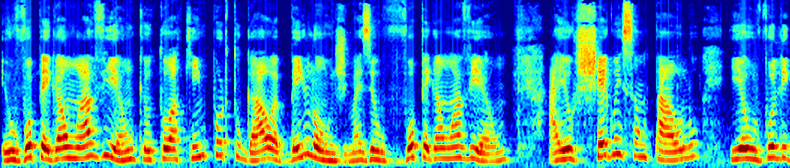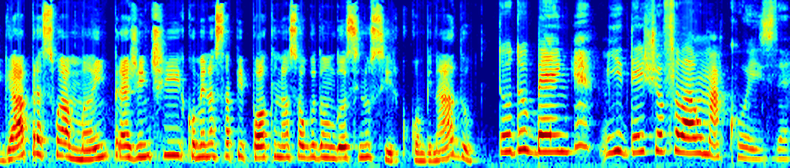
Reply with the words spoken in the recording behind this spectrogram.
eu vou pegar um avião, que eu tô aqui em Portugal, é bem longe, mas eu vou pegar um avião. Aí eu chego em São Paulo e eu vou ligar para sua mãe pra gente comer nossa pipoca e nosso algodão doce no circo, combinado? Tudo bem, e deixa eu falar uma coisa.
